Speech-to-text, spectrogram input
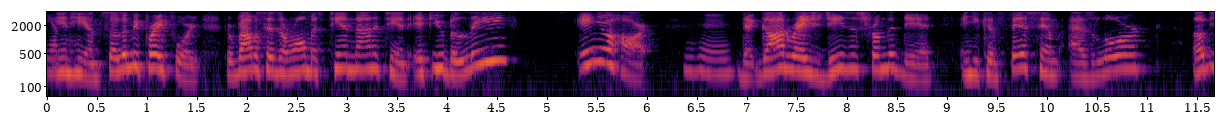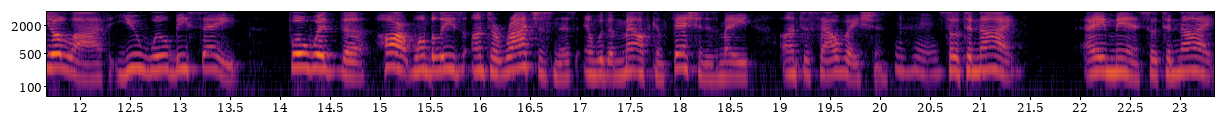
Yep. in Him. So let me pray for you. The Bible says in Romans 10 9 and 10, if you believe in your heart Mm-hmm. that God raised Jesus from the dead and you confess Him as Lord of your life, you will be saved. For with the heart one believes unto righteousness, and with the mouth confession is made unto salvation. Mm-hmm. So tonight, amen. So tonight,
